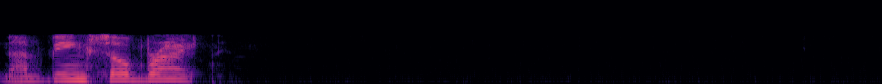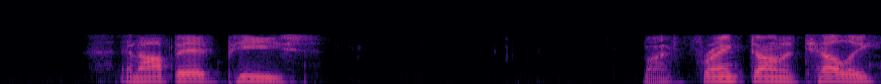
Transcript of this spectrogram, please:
not being so bright an op-ed piece by Frank Donatelli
